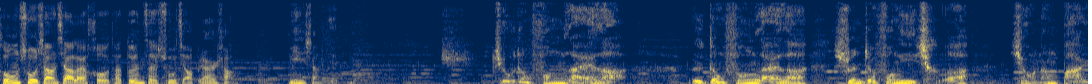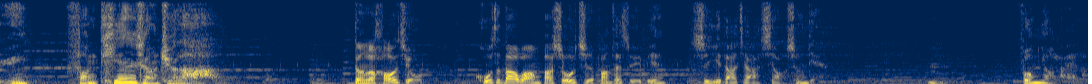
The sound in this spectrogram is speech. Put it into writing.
从树上下来后，他蹲在树脚边上，眯上眼。就等风来了，等风来了，顺着风一扯，就能把云放天上去了。等了好久，胡子大王把手指放在嘴边，示意大家小声点。嗯，风要来了。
